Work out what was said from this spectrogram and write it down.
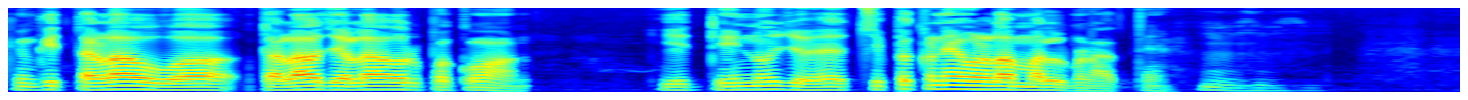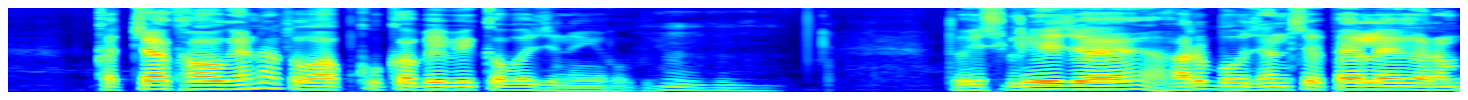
क्योंकि तला हुआ तला जला और पकवान ये तीनों जो है चिपकने वाला मल बनाते हैं। हम्म, हम्म, हम्म। कच्चा खाओगे ना तो आपको कभी भी कब्ज नहीं होगी। तो इसलिए जो है हर भोजन से पहले अगर हम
